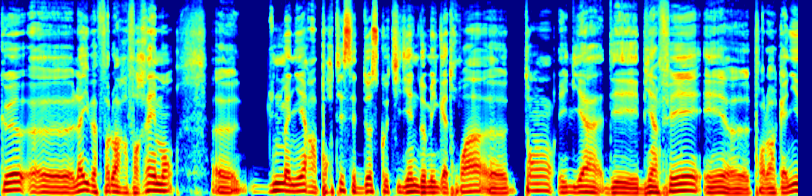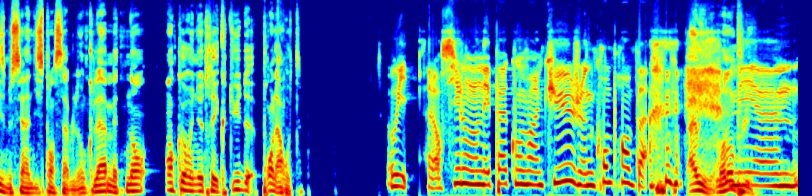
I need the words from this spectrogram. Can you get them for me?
que là, il va falloir vraiment, d'une manière, apporter cette dose quotidienne d'oméga 3, euh, tant il y a des bienfaits et euh, pour l'organisme, c'est indispensable. Donc là, maintenant, encore une autre étude pour la route. Oui, alors si l'on n'est pas convaincu, je ne comprends pas. Ah oui, moi non plus. Euh,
